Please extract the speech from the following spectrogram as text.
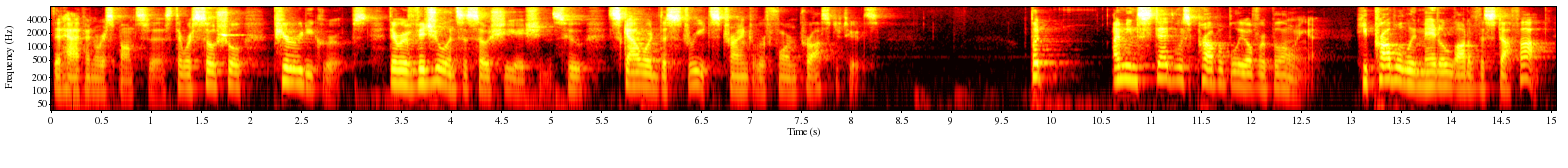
that happened in response to this. There were social purity groups. There were vigilance associations who scoured the streets trying to reform prostitutes. But, I mean, Stead was probably overblowing it. He probably made a lot of the stuff up.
